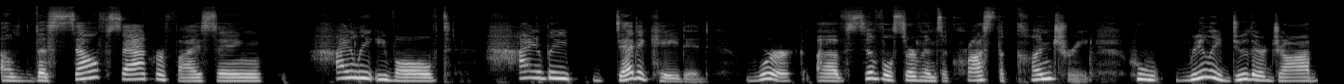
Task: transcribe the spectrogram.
the self sacrificing, highly evolved, highly dedicated work of civil servants across the country who really do their job.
